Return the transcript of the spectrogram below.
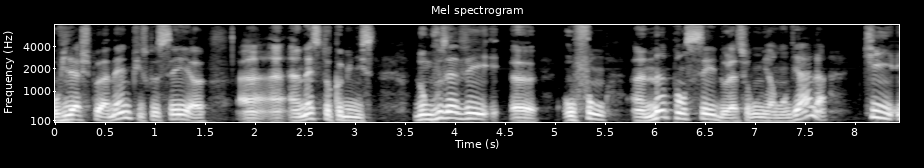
au village peu amène, puisque c'est un, un, Est communiste. Donc vous avez au fond un impensé de la Seconde Guerre mondiale qui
